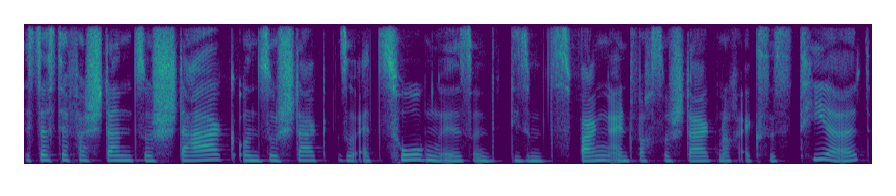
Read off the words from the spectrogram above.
ist, dass der Verstand so stark und so stark so erzogen ist und diesem Zwang einfach so stark noch existiert.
